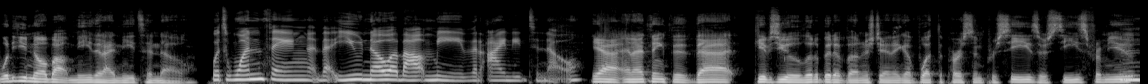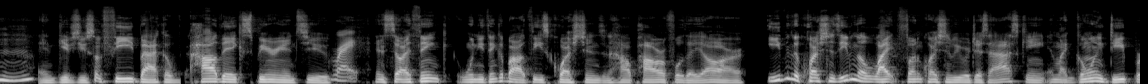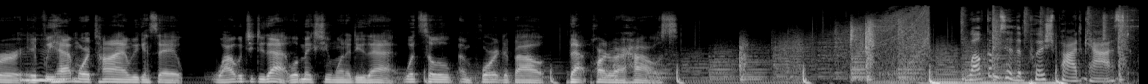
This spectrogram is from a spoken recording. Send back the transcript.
what do you know about me that I need to know? What's one thing that you know about me that I need to know? Yeah, and I think that that gives you a little bit of understanding of what the person perceives or sees from you Mhm. and gives you some feedback of how they experience you. Right. And so I think when you think about these questions and how powerful they are, even the questions, even the light, fun questions we were just asking, and like going deeper, if we Mhm. had more time, we can say, why would you do that? What makes you want to do that? What's so important about that part of our house? Welcome to the Push Podcast.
